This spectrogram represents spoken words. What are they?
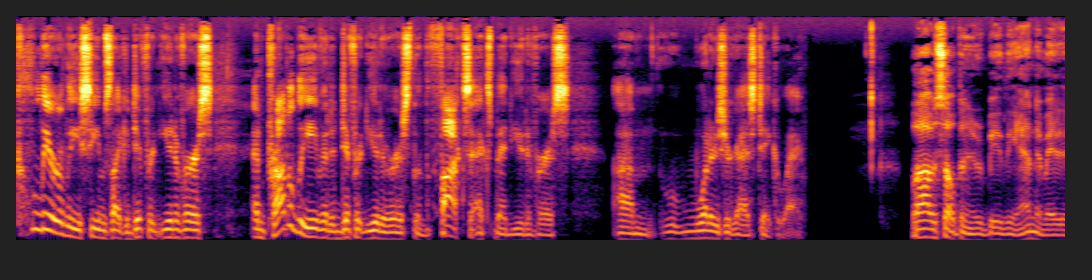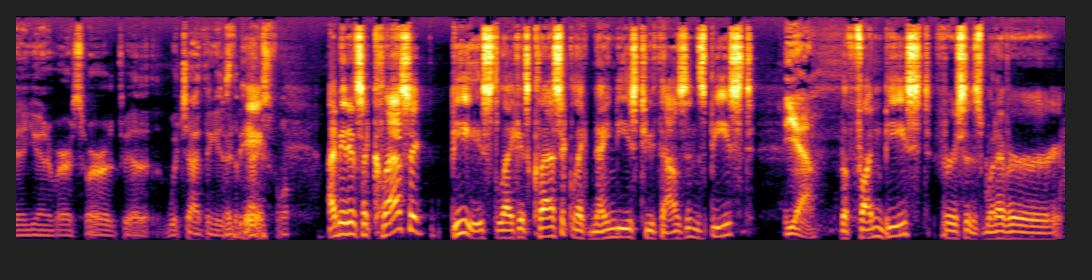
clearly seems like a different universe and probably even a different universe than the Fox X Men universe. Um, what is your guys' takeaway? Well, I was hoping it would be the animated universe, where, uh, which I think is the be. best for. I mean, it's a classic Beast, like it's classic, like '90s, 2000s Beast, Yeah. the fun Beast versus whatever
